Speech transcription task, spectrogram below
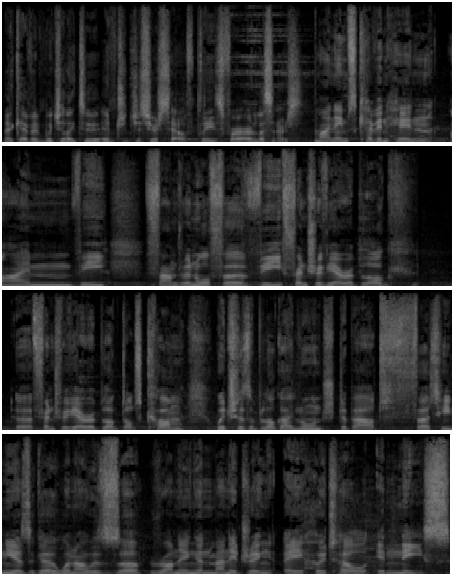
Now, Kevin, would you like to introduce yourself, please, for our listeners? My name's Kevin Hin. I'm the founder and author of the French Riviera blog, uh, FrenchRivierablog.com, which is a blog I launched about 13 years ago when I was uh, running and managing a hotel in Nice.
